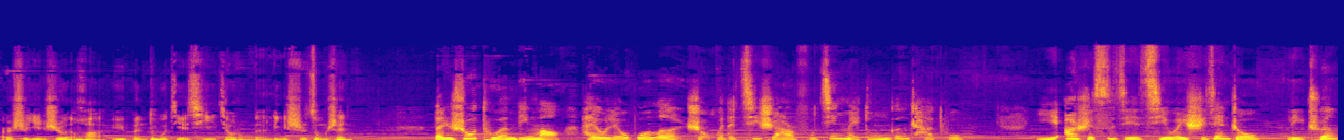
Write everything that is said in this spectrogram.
而是饮食文化与本土节气交融的历史纵深。本书图文并茂，还有刘伯乐手绘的七十二幅精美农耕插图。以二十四节气为时间轴，立春，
